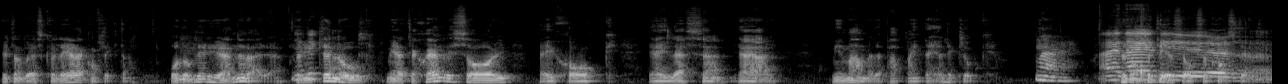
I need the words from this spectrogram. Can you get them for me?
Utan då eskalerar konflikten. Och då blir det ju ännu värre. För Ja, det är inte nog med att jag själv är i sorg, jag är i chock, jag är ledsen, jag är arg. Min mamma eller pappa är inte heller klok. Nej. Nej, För nej, de beter sig också konstigt.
